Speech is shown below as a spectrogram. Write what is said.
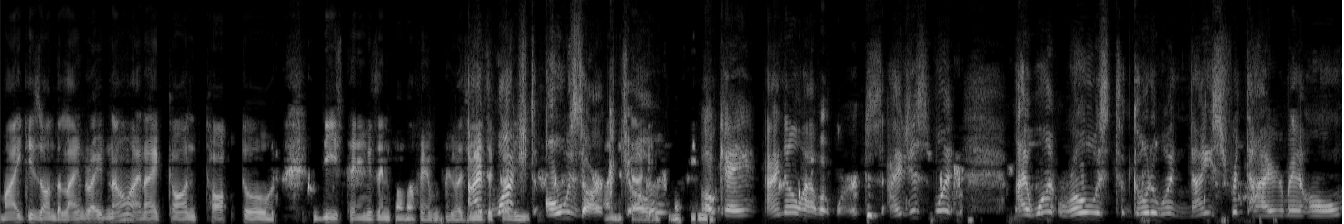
Mike is on the line right now, and I can't talk to these things in front of him because he's I've watched Ozark, Joe. Okay, I know how it works. I just want, I want Rose to go to a nice retirement home,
